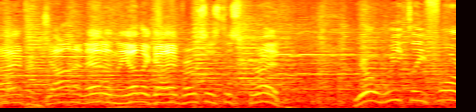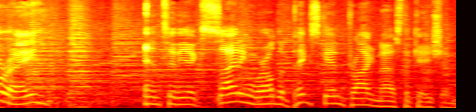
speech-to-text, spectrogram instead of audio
time for John and Ed and the other guy versus the spread. Your weekly foray into the exciting world of pigskin prognostication.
